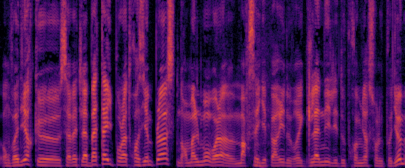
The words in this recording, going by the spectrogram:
On va dire que ça va être la bataille pour la troisième place. Normalement, voilà, Marseille et Paris devraient glaner les deux premières sur le podium.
